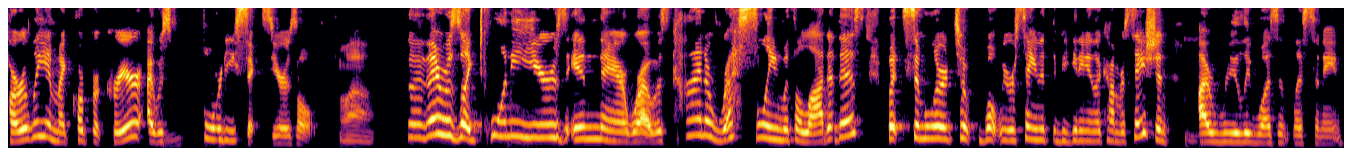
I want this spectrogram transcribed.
Harley in my corporate career, I was mm-hmm. 46 years old. Wow. So there was like 20 years in there where I was kind of wrestling with a lot of this, but similar to what we were saying at the beginning of the conversation, mm. I really wasn't listening.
